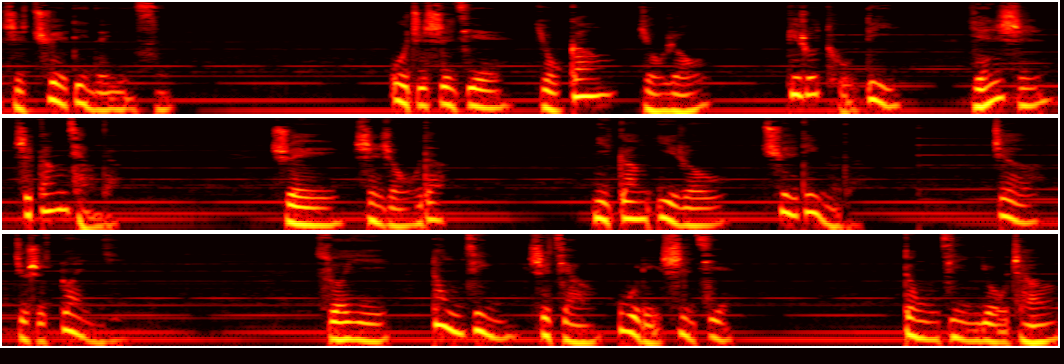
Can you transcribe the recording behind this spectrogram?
是确定的意思。物质世界有刚有柔，譬如土地、岩石是刚强的，水是柔的，一刚一柔，确定了的，这就是断矣。所以动静是讲物理世界。动静有常，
